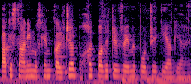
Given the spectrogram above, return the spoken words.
پاکستانی مسلم کلچر بہت پازیٹیو وے میں پورٹری کیا گیا ہے۔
